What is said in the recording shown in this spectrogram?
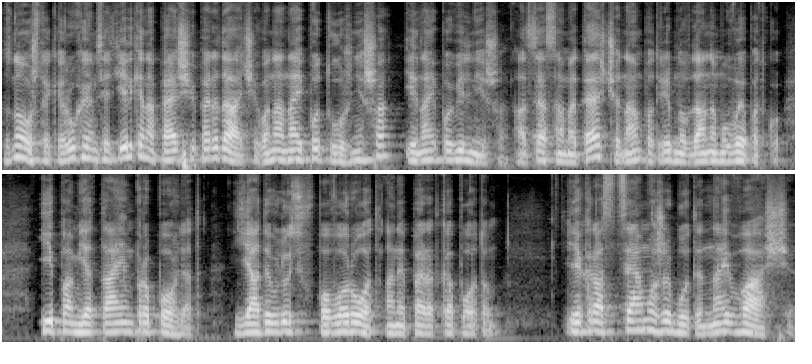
Знову ж таки, рухаємося тільки на першій передачі. Вона найпотужніша і найповільніша. А це саме те, що нам потрібно в даному випадку. І пам'ятаємо про погляд. Я дивлюсь в поворот, а не перед капотом. І якраз це може бути найважче.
